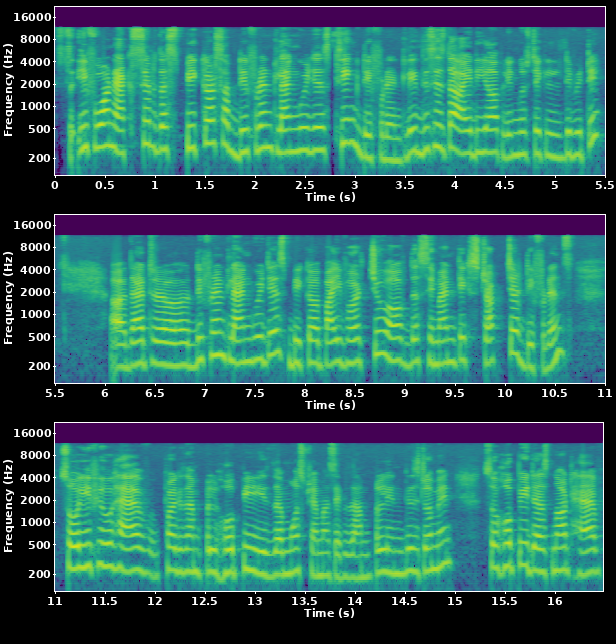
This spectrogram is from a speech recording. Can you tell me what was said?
so if one accepts the speakers of different languages think differently, this is the idea of linguistic relativity that uh, different languages because by virtue of the semantic structure difference. So, if you have for example, Hopi is the most famous example in this domain. So, Hopi does not have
